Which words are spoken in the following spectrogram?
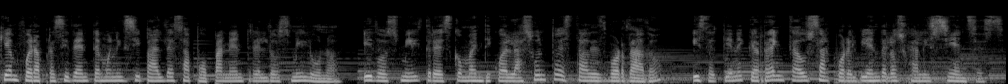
Quien fuera presidente municipal de Zapopan entre el 2001 y 2003 como indicó el asunto está desbordado, y se tiene que reencauzar por el bien de los jaliscienses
